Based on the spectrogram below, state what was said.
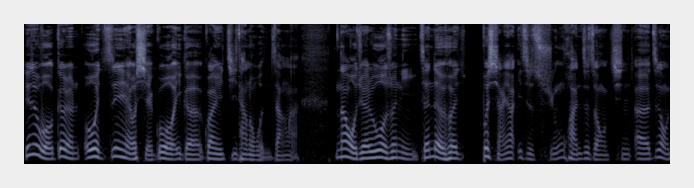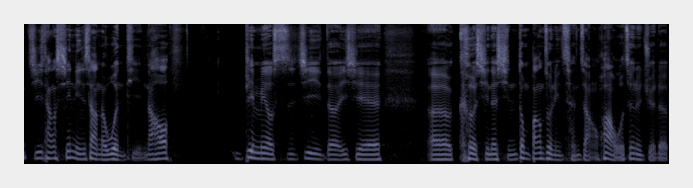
就是我个人，我之前有写过一个关于鸡汤的文章啦。那我觉得，如果说你真的会不想要一直循环这种情呃这种鸡汤心灵上的问题，然后并没有实际的一些呃可行的行动帮助你成长的话，我真的觉得，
